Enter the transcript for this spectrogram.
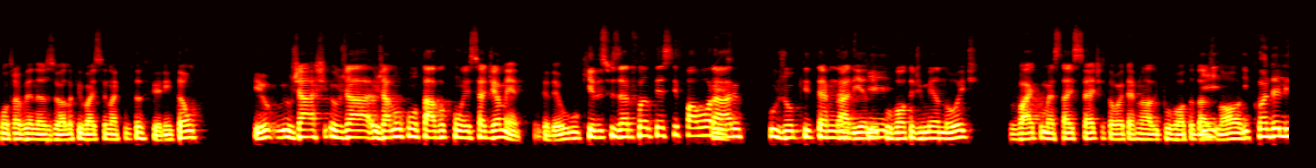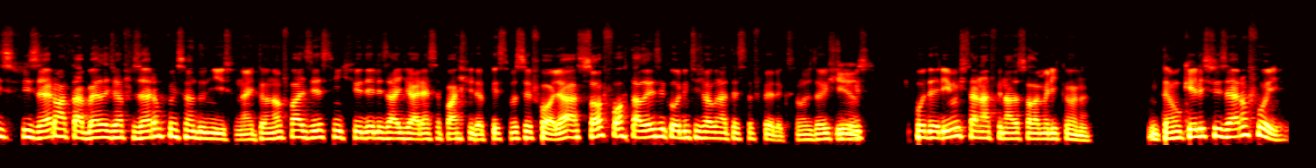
contra a Venezuela, que vai ser na quinta-feira. Então, eu, eu, já, eu, já, eu já não contava com esse adiamento, entendeu? O que eles fizeram foi antecipar o horário, o jogo que terminaria ali que- por volta de meia-noite, vai começar às sete, então vai terminar ali por volta das E, nove. e quando eles fizeram a tabela, eles já fizeram pensando nisso, né? Então não fazia sentido eles adiarem essa partida, porque se você for olhar, só Fortaleza e Corinthians jogam na terça-feira, que são os dois times Isso. que poderiam estar na final da Sul-Americana. Então o que eles fizeram foi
